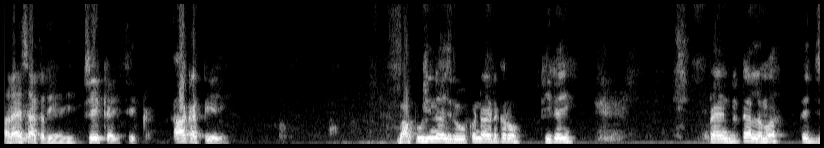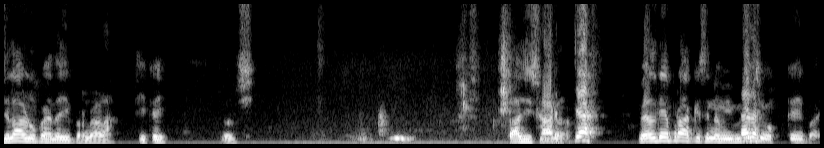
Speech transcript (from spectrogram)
ਰਹਿ ਸਕਦੀ ਹੈ ਜੀ। ਠੀਕ ਹੈ ਜੀ ਠੀਕ ਆ ਕੱਟੀ ਹੈ ਜੀ। ਬਾਪੂ ਜੀ ਨਾਲ ਜਰੂਰ ਕੰਟੈਕਟ ਕਰੋ ਠੀਕ ਹੈ ਜੀ। ਪਿੰਡ ਢਲਮਾ ਤੇ ਜ਼ਿਲ੍ਹਾ ਨੂੰ ਪੈਂਦਾ ਜੀ ਬਰਨਾਲਾ ਠੀਕ ਹੈ ਜੀ। ਲਓ ਜੀ। ਤਾਜੀ ਸੁਣਾ ਜਾ। ਮਿਲਦੇ ਆ ਭਰਾ ਕਿਸੇ ਨਵੀਂ ਵੀਡੀਓ ਚ। ਓਕੇ ਬਾਏ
